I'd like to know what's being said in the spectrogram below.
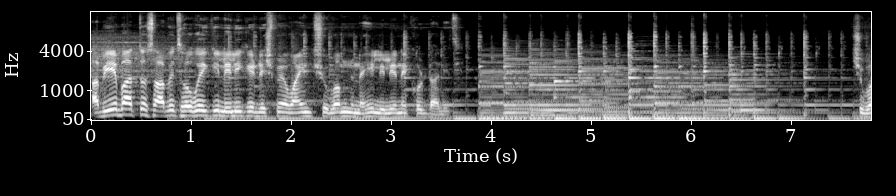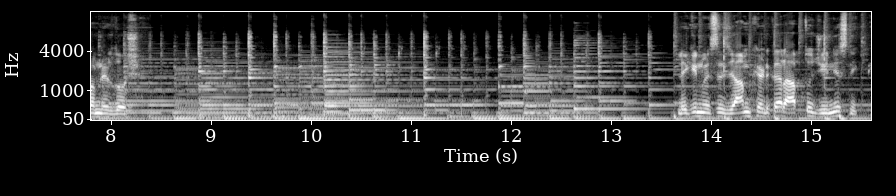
अब ये बात तो साबित हो गई कि लिली की डिश में वाइन शुभम ने नहीं, लिली ने खुद डाली थी। शुभम निर्दोष है। लेकिन मिसेस जामखेड़कर आप तो जीनियस निकली।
